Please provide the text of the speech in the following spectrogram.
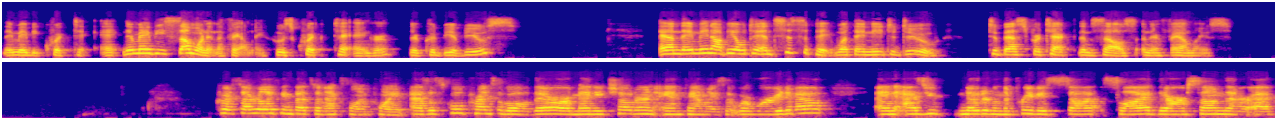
They may be quick to, there may be someone in the family who's quick to anger. There could be abuse. And they may not be able to anticipate what they need to do to best protect themselves and their families. Chris, I really think that's an excellent point. As a school principal, there are many children and families that we're worried about. And as you noted on the previous slide, there are some that are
